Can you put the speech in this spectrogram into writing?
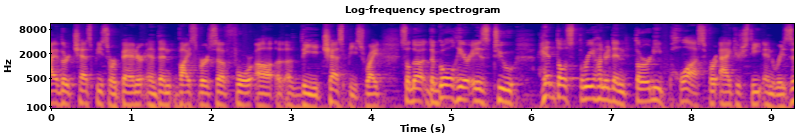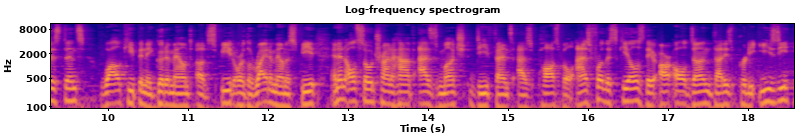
either chest piece or banner, and then vice versa for for uh, uh, the chest piece, right? So the, the goal here is to hit those 330 plus for accuracy and resistance while keeping a good amount of speed or the right amount of speed, and then also trying to have as much defense as possible. As for the skills, they are all done. That is pretty easy.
